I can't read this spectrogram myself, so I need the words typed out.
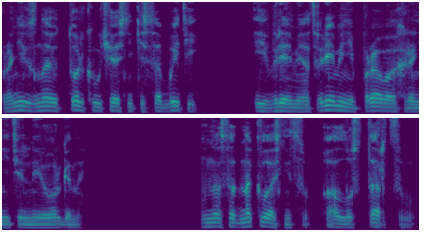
Про них знают только участники событий и время от времени правоохранительные органы. У нас одноклассницу, Аллу Старцеву,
